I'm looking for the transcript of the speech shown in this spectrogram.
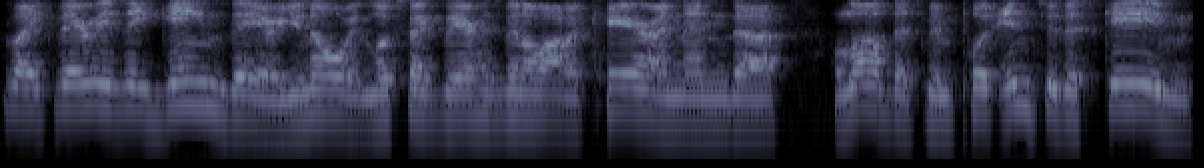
like there is a game there. You know, it looks like there has been a lot of care and and. Uh, love that's been put into this game.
